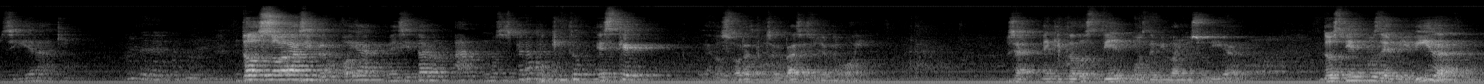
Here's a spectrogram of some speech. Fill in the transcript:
si era aquí. Dos horas y pregunto, oye, me citaron, ah, nos espera un poquito. Es que, dos horas, muchas gracias, yo ya me voy. O sea, me quitó dos tiempos de mi valioso día, dos tiempos de mi vida.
